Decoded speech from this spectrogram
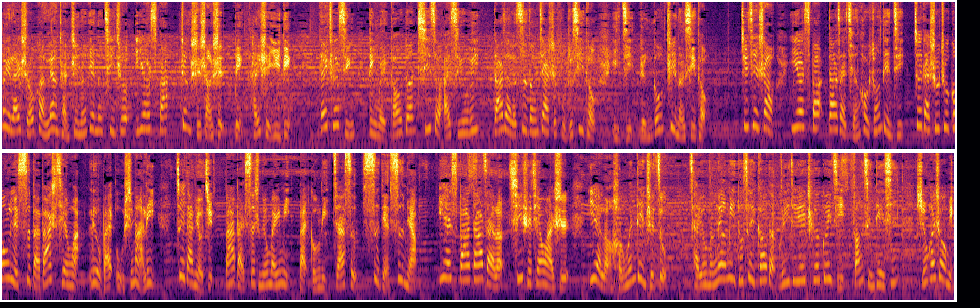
未来首款量产智能电动汽车 ES 八正式上市并开始预定。该车型定位高端七座 SUV，搭载了自动驾驶辅助系统以及人工智能系统。据介绍，ES 八搭载前后双电机，最大输出功率四百八十千瓦，六百五十马力，最大扭矩八百四十牛每米，百公里加速四点四秒。ES 八搭载了七十千瓦时液冷恒温电池组，采用能量密度最高的 VGA 车规级方形电芯，循环寿命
